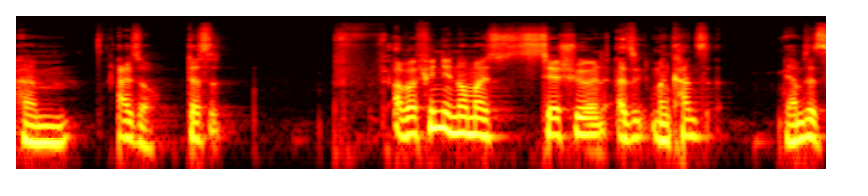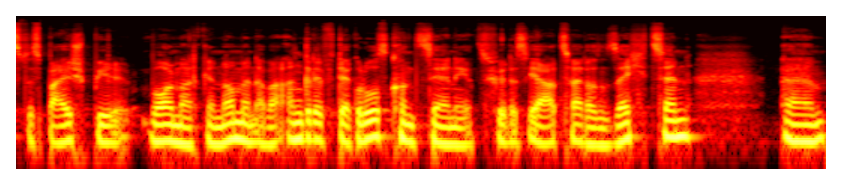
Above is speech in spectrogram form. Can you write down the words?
Ähm, also, das, aber finde ich nochmal sehr schön, also man kann es wir haben jetzt das Beispiel Walmart genommen, aber Angriff der Großkonzerne jetzt für das Jahr 2016, ähm,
